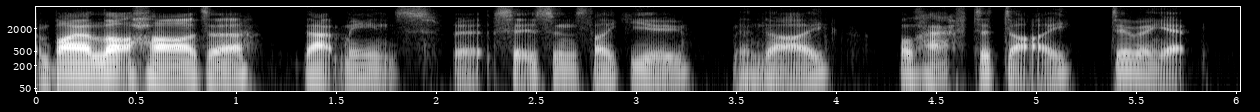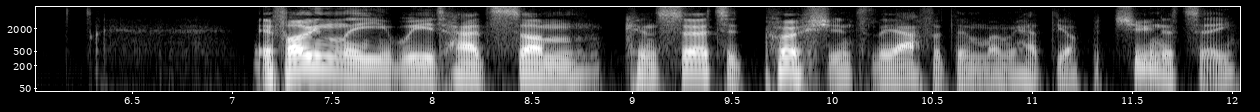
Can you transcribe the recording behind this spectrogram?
And by a lot harder, that means that citizens like you and I will have to die doing it. If only we'd had some concerted push into the Liathaven when we had the opportunity,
